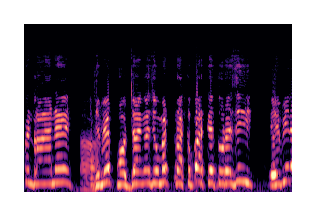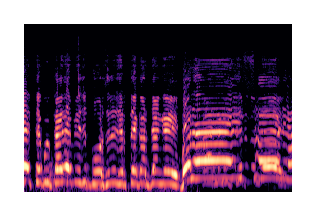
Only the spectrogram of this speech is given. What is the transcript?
ਪਿੰਡ ਵਾਲਿਆਂ ਨੇ। ਜਿਵੇਂ ਫੌਜਾਂ ਆਈਆਂ ਸੀ ਉਵੇਂ ਟਰੱਕ ਭਰ ਕੇ ਤੁਰੇ ਸੀ। ਇਹ ਵੀ ਨਾ ਇੱਥੇ ਕੋਈ ਕਹਦੇ ਵੀ ਅਸੀਂ ਫੋਰਸ ਦੇ ਸਿਰ ਤੇ ਕਰ ਜਾਾਂਗੇ। ਬੋਲੇ ਸੋਨਿਹਾ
